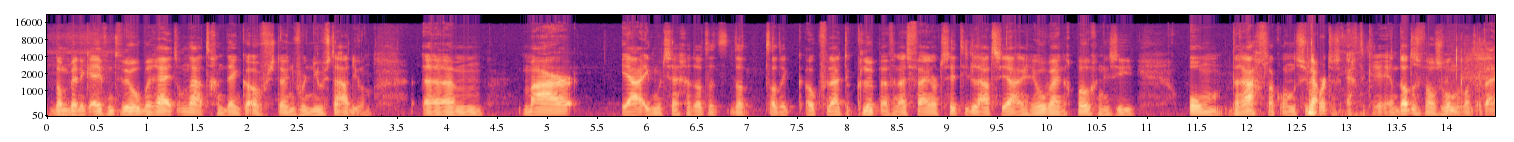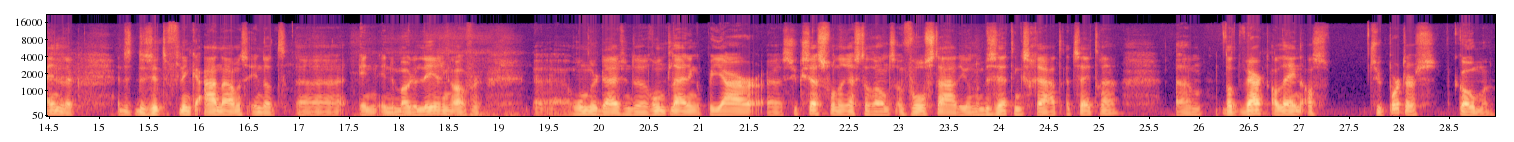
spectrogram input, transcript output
dan ben ik eventueel bereid om na te gaan denken over steun voor een nieuw stadion. Ehm, maar ja, ik moet zeggen dat, het, dat, dat ik ook vanuit de club en vanuit Feyenoord City de laatste jaren heel weinig pogingen zie om draagvlak onder supporters echt te creëren. En dat is wel zonde, want uiteindelijk, er zitten flinke aannames in, dat, eh, in, in de modellering over honderdduizenden rondleidingen per jaar, eh, succesvolle restaurants, een vol stadion, een bezettingsgraad, et cetera. Ehm, dat werkt alleen als supporters komen,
